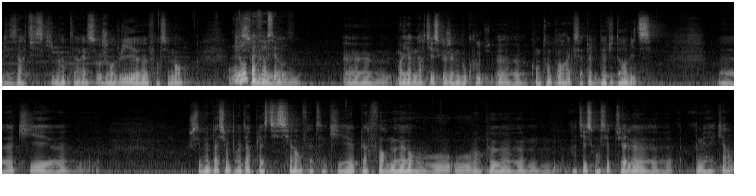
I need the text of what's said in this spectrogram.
Les artistes qui m'intéressent aujourd'hui, euh, forcément Non, pas forcément. Moi, il y a un artiste que j'aime beaucoup, contemporain, qui s'appelle David Horvitz, qui est je sais même pas si on pourrait dire plasticien en fait, qui est performeur ou, un peu artiste conceptuel américain,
